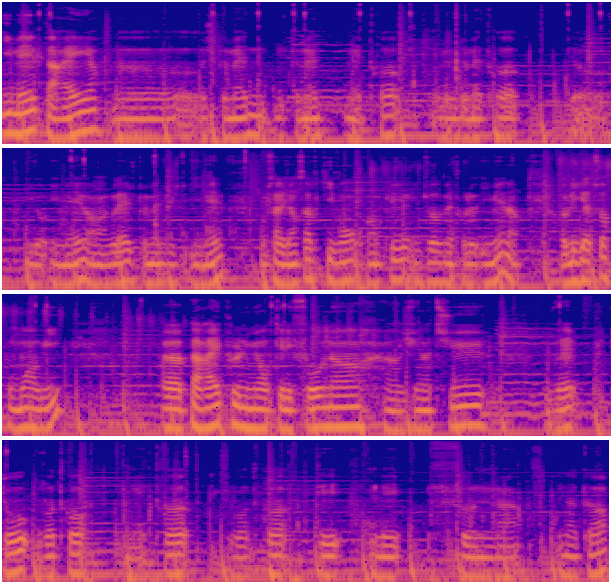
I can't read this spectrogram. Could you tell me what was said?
email, pareil. je peux mettre, je peux mettre, au lieu de mettre email en anglais, je peux mettre juste email. Comme ça, les gens savent qu'ils vont remplir, ils doivent mettre le email. Obligatoire pour moi, oui. Euh, pareil pour le numéro de téléphone, euh, je viens là-dessus, je vais plutôt votre mettre votre téléphone, d'accord.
